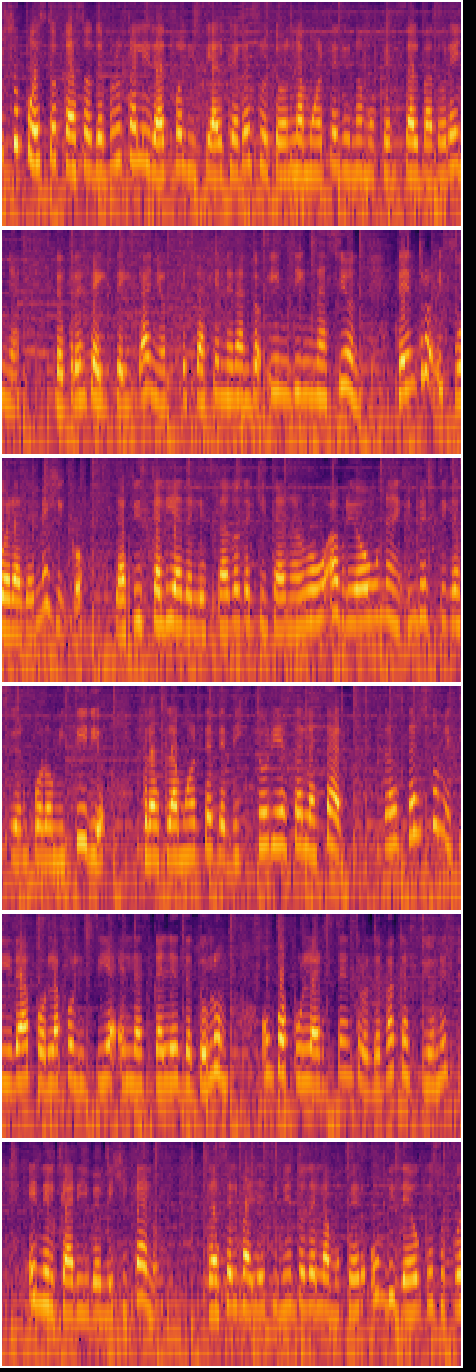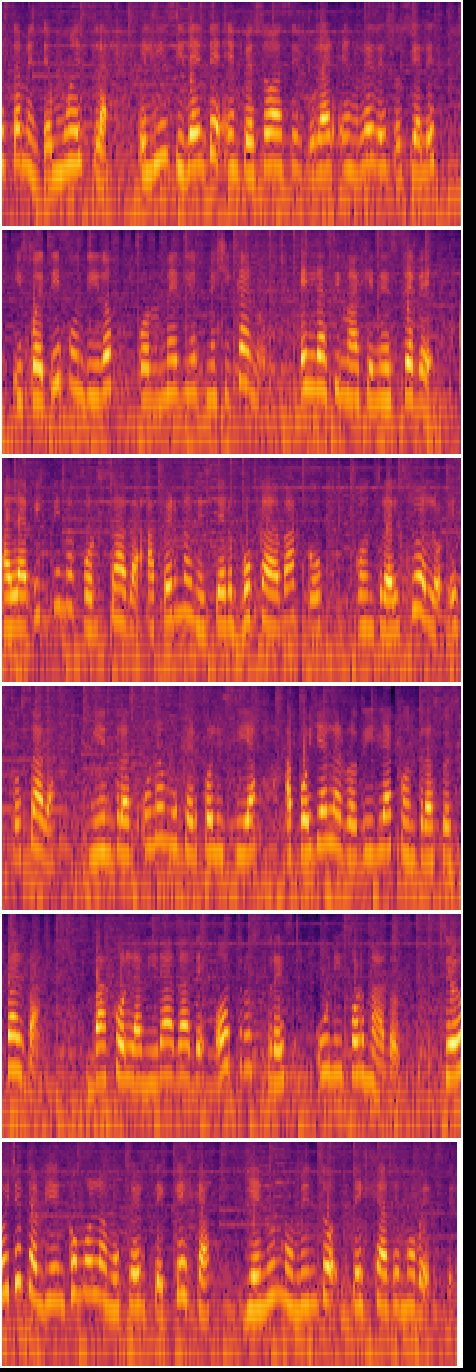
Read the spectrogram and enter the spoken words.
Un supuesto caso de brutalidad policial que resultó en la muerte de una mujer salvadoreña de 36 años está generando indignación dentro y fuera de México. La Fiscalía del Estado de Quintana Roo abrió una investigación por homicidio tras la muerte de Victoria Salazar, tras ser sometida por la policía en las calles de Tulum, un popular centro de vacaciones en el Caribe mexicano. Tras el fallecimiento de la mujer, un video que supuestamente muestra el incidente empezó a circular en redes sociales y fue difundido por medios mexicanos. En las imágenes se ve a la víctima forzada a permanecer boca abajo contra el suelo, esposada, mientras una mujer policía apoya la rodilla contra su espalda, bajo la mirada de otros tres uniformados. Se oye también cómo la mujer se queja y en un momento deja de moverse.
